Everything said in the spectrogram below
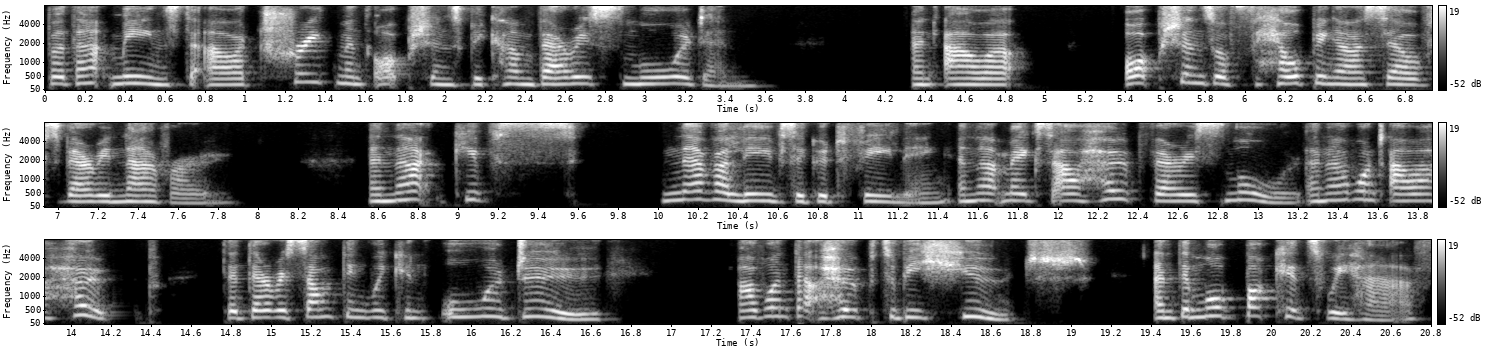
But that means that our treatment options become very small then, and our options of helping ourselves very narrow. And that gives never leaves a good feeling. And that makes our hope very small. And I want our hope that there is something we can all do. I want that hope to be huge and the more buckets we have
